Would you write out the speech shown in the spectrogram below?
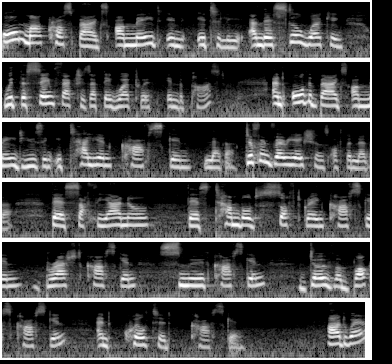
All Mark Cross bags are made in Italy and they're still working with the same factories that they worked with in the past and all the bags are made using Italian calfskin leather, different variations of the leather. There's Saffiano, there's tumbled soft grain calfskin, brushed calfskin, smooth calfskin, Dover box calfskin, and quilted calfskin. Hardware,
